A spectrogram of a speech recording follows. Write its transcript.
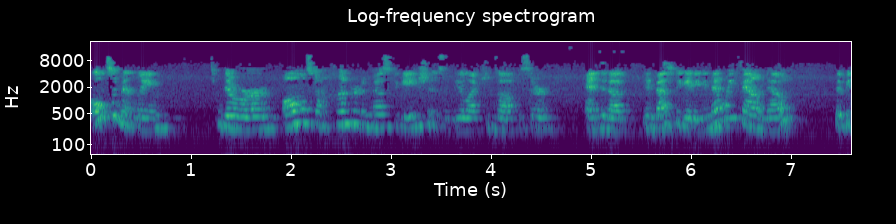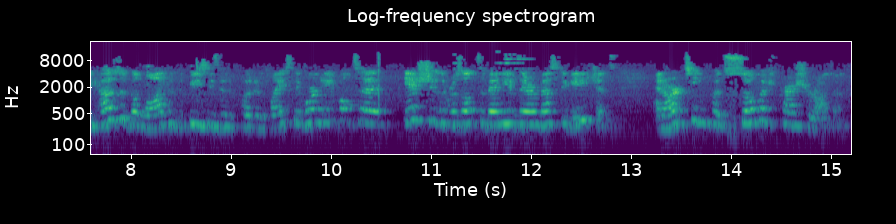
Ultimately, there were almost 100 investigations that the elections officer ended up investigating. And then we found out that because of the law that the PCs had put in place, they weren't able to issue the results of any of their investigations. And our team put so much pressure on them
